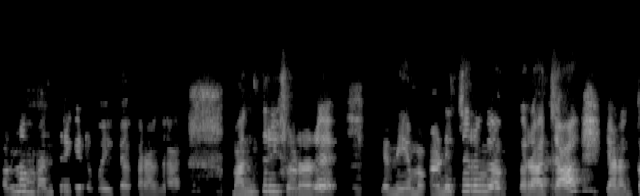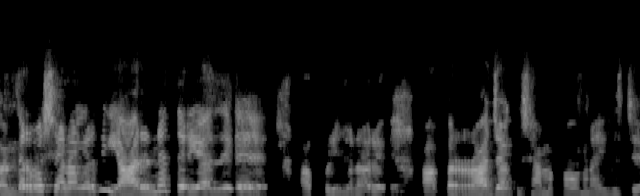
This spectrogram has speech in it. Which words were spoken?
சொன்ன மந்திரி கிட்ட போய் கேக்குறாங்க. மந்திரி சொல்றாரு என்னைய மன்னிச்சிருங்க ராஜா எனக்கு கந்தர்வ சேனாங்கிறது யாருன்னே தெரியாது அப்படின்னு சொன்னாரு. அப்புறம் ராஜாக்கு செம ஆயிடுச்சு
